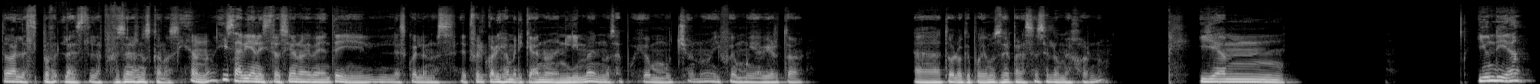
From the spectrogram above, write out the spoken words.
todas las, profesoras nos conocían, ¿no? Y sabían la situación, obviamente, y la escuela nos, fue el colegio americano en Lima, nos apoyó mucho, ¿no? Y fue muy abierto a, todo lo que podíamos hacer para hacerse lo mejor, ¿no? Y, y un día,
